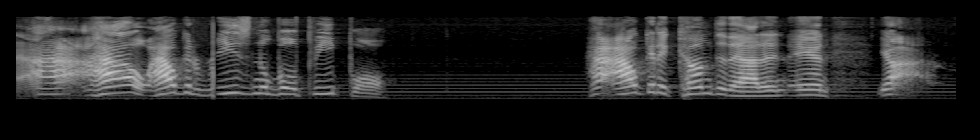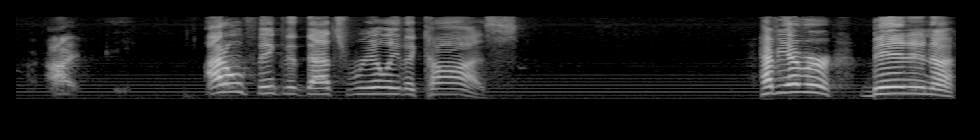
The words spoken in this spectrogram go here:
how how could reasonable people how, how could it come to that? And and yeah, I I don't think that that's really the cause. Have you ever been in a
